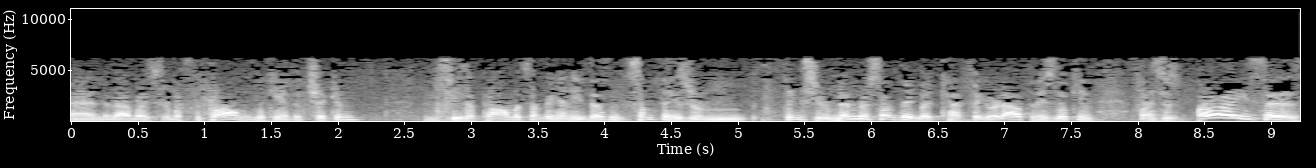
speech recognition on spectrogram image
and the rabbi said, what's the problem? He's looking at the chicken, and he sees a problem with something, and he doesn't, some things rem- thinks he remembers something, but can't figure it out, and he's looking, finally says, oh, he says,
